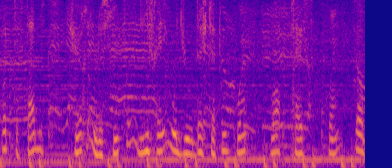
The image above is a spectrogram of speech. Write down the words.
podcastable sur le site livréaudio.wordpress.com.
